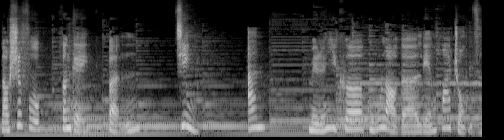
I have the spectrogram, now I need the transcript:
老师傅分给本、静、安每人一颗古老的莲花种子。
